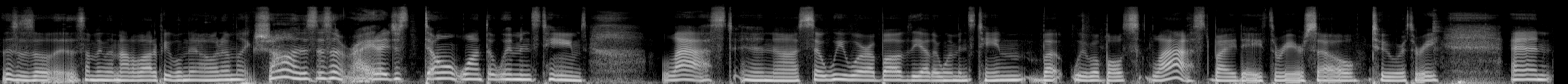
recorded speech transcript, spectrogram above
this is a, something that not a lot of people know. And I'm like, Sean, this isn't right. I just don't want the women's teams last. And uh, so we were above the other women's team, but we were both last by day three or so, two or three. And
